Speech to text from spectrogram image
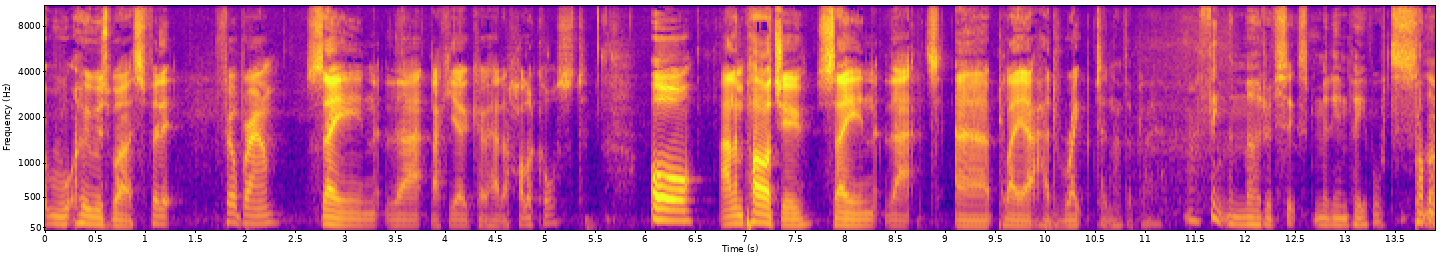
wh- who was worse? Philip, Phil Brown saying that Bakayoko had a Holocaust, or Alan Pardew saying that a player had raped another player? I think the murder of six million people Probably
